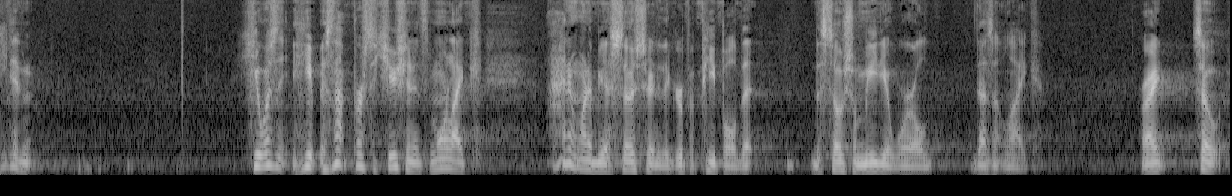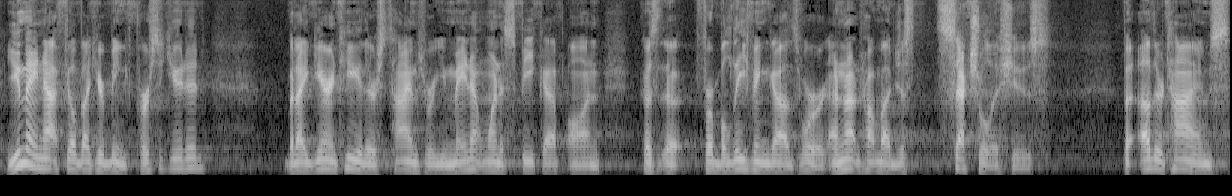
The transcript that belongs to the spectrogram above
he didn't. He wasn't. He, it's not persecution. It's more like I don't want to be associated with a group of people that the social media world doesn't like. Right? So you may not feel like you're being persecuted, but I guarantee you there's times where you may not want to speak up on, because for believing God's word. I'm not talking about just sexual issues, but other times,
